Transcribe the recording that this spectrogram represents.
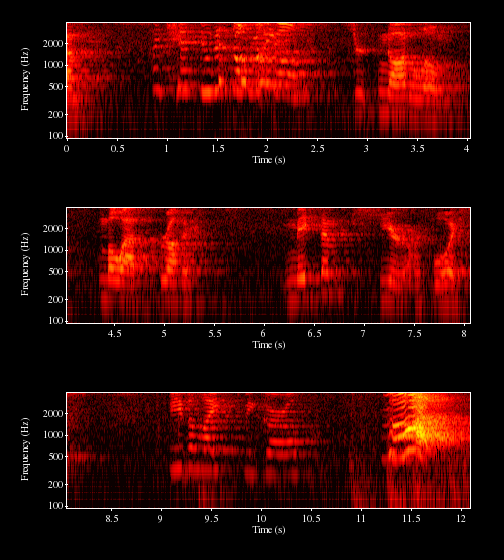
Them. I can't do this on my own. You're not alone. Moab, brother. Make them hear our voice. Be the light, sweet girl. Ma!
